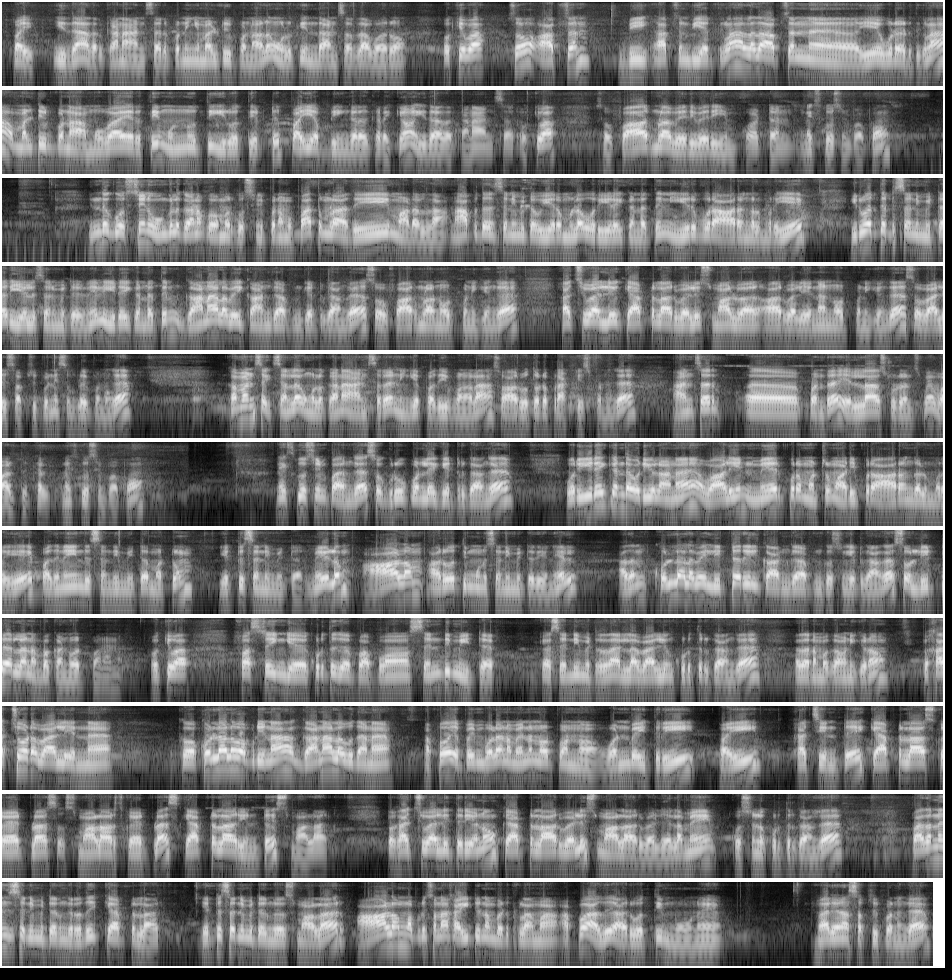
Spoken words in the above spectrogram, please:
ஃபைவ் இதுதான் அதற்கான ஆன்சர் இப்போ நீங்கள் மல்டிபிள் பண்ணாலும் உங்களுக்கு இந்த ஆன்சர் தான் வரும். ஓகேவா so option B option B எடுத்துக்கலாம் அல்லது ஆப்ஷன் ஏ கூட எடுத்துக்கலாம். மல்டிபிள் பண்ணால் மூவாயிரத்தி முந்நூற்றி இருபத்தி எட்டு பை அப்படிங்கிறது கிடைக்கும். இது அதற்கான ஆன்சர் ஓகேவா so formula very very important next question பார்ப்போம். இந்த கொஸ்டின் உங்களுக்கான ஹோம்ஒர்க் கொஸ்டின் இப்போ நம்ம பார்த்தோம்ல அதே மாடல் தான். நாற்பத்தஞ்சு சென்டிமீட்டர் உயரமுள்ள ஒரு இடைக்கண்டத்தின் இருபுற ஆரங்கள் முறையே இருபத்தெட்டு சென்டிமீட்டர் ஏழு சென்டிமீட்டர் எனில் இடைக்கண்டத்தின் கன அளவை காண்க அப்படின்னு கேட்டிருக்காங்க. ஸோ ஃபார்முலா நோட் பண்ணிக்கோங்க. H value capital R value small R value என்னன்னு நோட் பண்ணிக்கோங்க. ஸோ வேல்யூ சப்ஸ்டிட் பண்ணி சிம்ப்ளை பண்ணுங்கள் கமெண்ட் செக்ஷனில் உங்களுக்கான ஆன்சரை நீங்கள் பதிவு பண்ணலாம். ஸோ ஆர்வத்தோட ப்ராக்டிஸ் பண்ணுங்கள் ஆன்சர் பண்ணுற எல்லா ஸ்டூடெண்ட்ஸுமே வாழ்த்துக்கள். நெக்ஸ்ட் கொஸ்டின் பார்ப்போம். நெக்ஸ்ட் கொஸ்டின் பாருங்க. ஸோ குரூப் ஒன்லேயே கேட்டிருக்காங்க. ஒரு இடைக்கண்ட வடிவிலான வாளியின் மேற்புற மற்றும் அடிப்புற ஆரங்கள் முறையே பதினைந்து சென்டிமீட்டர் மற்றும் எட்டு சென்டிமீட்டர். மேலும் ஆழம் அறுபத்தி மூணு சென்டிமீட்டர் எனில் அதன் கொள்ளளவை லிட்டரில் காண்க அப்படின்னு கொஸ்டின் கேட்டிருக்காங்க. ஸோ லிட்டரில் நம்ம கன்வெர்ட் பண்ணணும். ஓகேவா ஃபஸ்ட்டு இங்கே கொடுத்துக்க பார்ப்போம். சென்டிமீட்டர். ஓகே சென்டிமீட்டர் தான் எல்லா வேல்யூவும் கொடுத்துருக்காங்க. அதை நம்ம கவனிக்கணும். இப்போ ஹச்சோட வேல்யூ என்ன? கொ- கொள்ளளவு அப்படின்னா கன அளவு தானே? அப்போது எப்பயும் போல் நம்ம என்ன நோட் பண்ணோம் one by three by H into capital R square plus small R square plus capital R into small R இப்போ ஹச் வேல்யூ தெரியணும் capital R value small R value எல்லாமே கொஸ்டினில் கொடுத்துருக்காங்க. பதினஞ்சு சென்டிமீட்டருங்கிறது கேபிட்டல் ஆர் எட்டு சென்டிமீட்டருங்கிறது ஸ்மால் ஆர் ஆழம் அப்படி சொன்னால் ஹைட்டு நம்ம எடுத்துக்கலாமா? அப்போ அது அறுபத்தி மூணு. வேலையெல்லாம் சப்ஸ்டியூட் பண்ணுங்கள்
